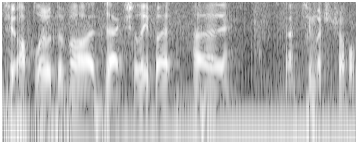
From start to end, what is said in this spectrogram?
to upload the VODs, actually, but uh, it's not too much trouble.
